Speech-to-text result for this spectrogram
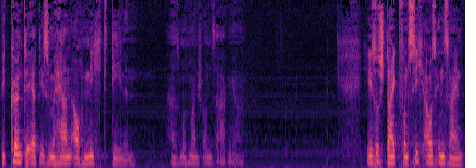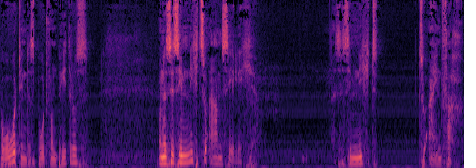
Wie könnte er diesem Herrn auch nicht dienen? Das muss man schon sagen, ja. Jesus steigt von sich aus in sein Boot, in das Boot von Petrus. Und es ist ihm nicht zu armselig. Es ist ihm nicht zu einfach.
